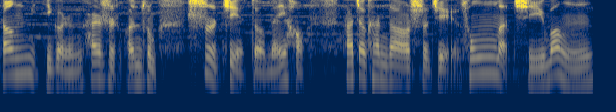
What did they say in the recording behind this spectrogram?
当一个人开始关注世界的美好，他就看到世界充满希望。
